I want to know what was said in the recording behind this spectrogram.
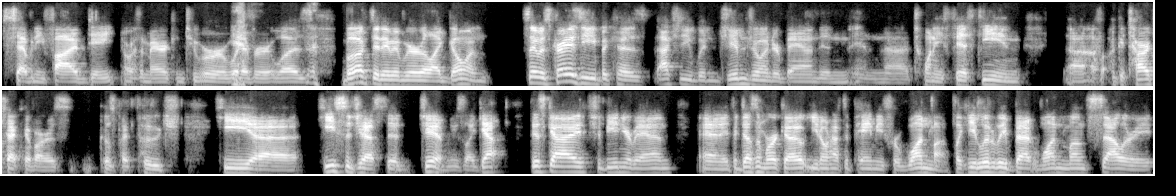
75 date north american tour or whatever it was booked and we were like going so it was crazy because actually when jim joined our band in in uh, 2015 uh, a, a guitar tech of ours goes by Pooch. He uh, he suggested Jim. He's like, yeah, this guy should be in your band, and if it doesn't work out, you don't have to pay me for one month. Like he literally bet one month's salary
